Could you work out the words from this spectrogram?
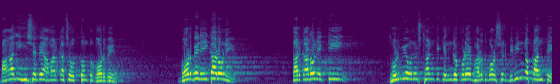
বাঙালি হিসেবে আমার কাছে অত্যন্ত গর্বের। গর্বের এই কারণে, তার কারণ একটি ধর্মীয় অনুষ্ঠানকে কেন্দ্র করে ভারতবর্ষের বিভিন্ন প্রান্তে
